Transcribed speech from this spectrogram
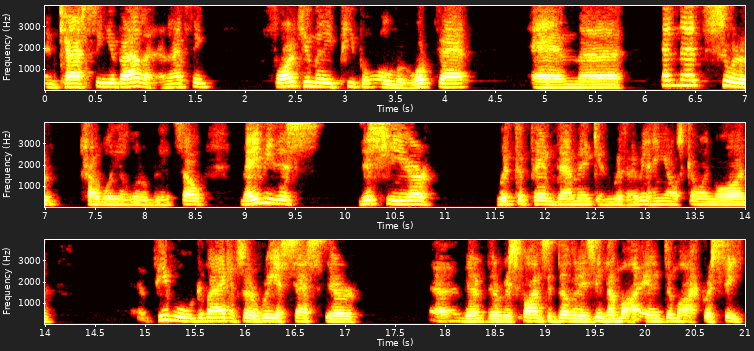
and casting your ballot. And I think far too many people overlook that, and uh, and that's sort of troubling a little bit. So maybe this this year, with the pandemic and with everything else going on, people will go back and sort of reassess their uh, their their responsibilities in, a in a democracy,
